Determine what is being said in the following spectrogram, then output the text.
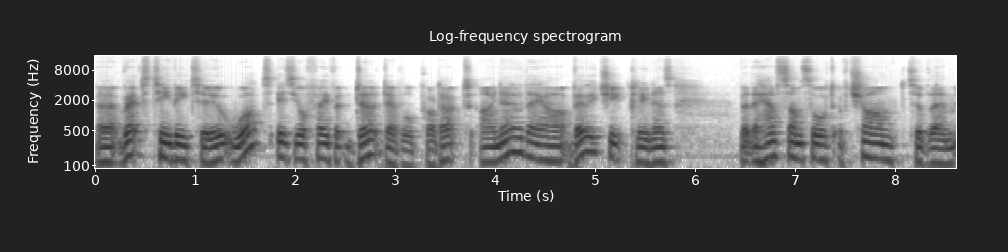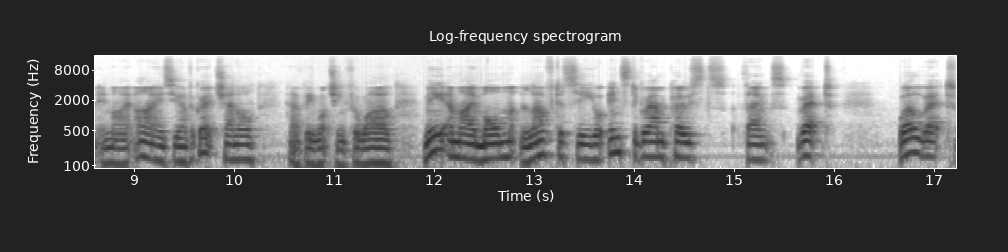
Uh, Ret TV2, what is your favourite Dirt Devil product? I know they are very cheap cleaners, but they have some sort of charm to them in my eyes. You have a great channel, have been watching for a while. Me and my mom love to see your Instagram posts. Thanks, Ret. Well, Ret,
